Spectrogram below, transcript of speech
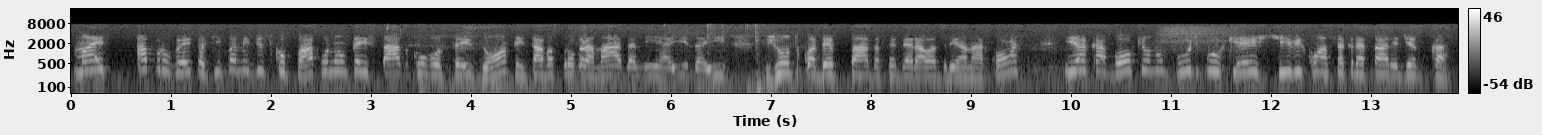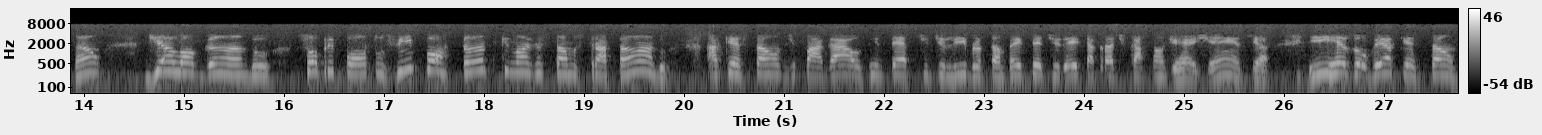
mas aproveito aqui para me desculpar por não ter estado com vocês ontem. Estava programada a minha ida aí, junto com a deputada federal Adriana Costa, e acabou que eu não pude porque estive com a secretária de Educação dialogando sobre pontos importantes que nós estamos tratando, a questão de pagar os intérpretes de Libra também ter direito à gratificação de regência e resolver a questão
